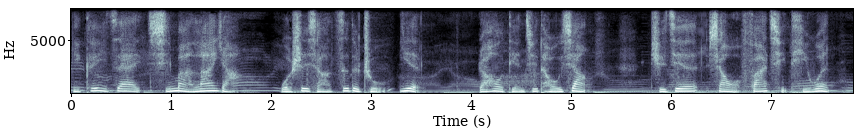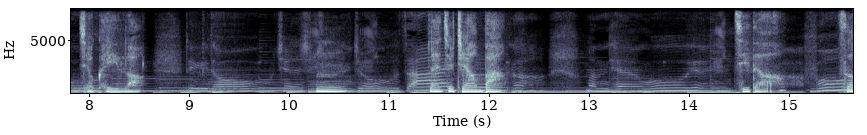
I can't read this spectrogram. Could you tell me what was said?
你可以在喜马拉雅“我是小资”的主页，然后点击头像，直接向我发起提问就可以了。嗯，那就这样吧，记得做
